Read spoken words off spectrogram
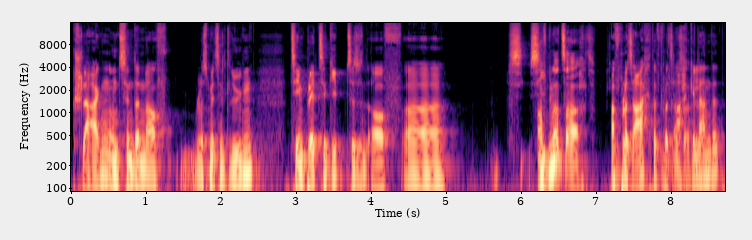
geschlagen und sind dann auf, lass mich jetzt nicht lügen, zehn Plätze gibt es, also auf äh, sieben? Auf Platz 8. Auf Platz 8, auf Platz, Platz 8, 8 gelandet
